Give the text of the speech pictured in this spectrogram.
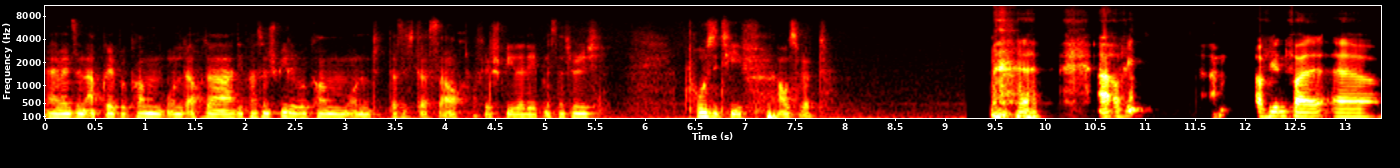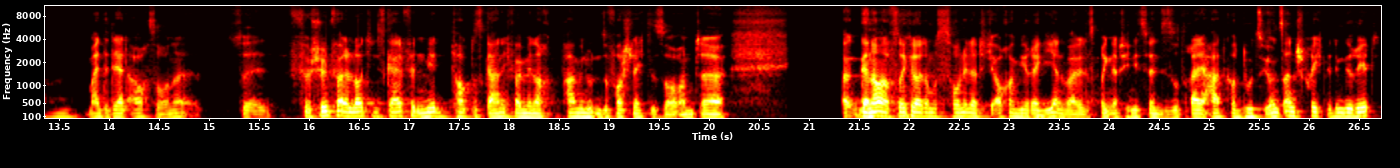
äh, wenn sie ein Upgrade bekommen und auch da die passenden Spiele bekommen und dass sich das auch auf ihr Spielerlebnis natürlich positiv auswirkt. ah, auf, auf, jeden Fall äh, meinte der halt auch so, ne? Für schön für alle Leute, die es geil finden, mir taugt das gar nicht, weil mir nach ein paar Minuten sofort schlecht ist so. Und äh, äh, genau, auf solche Leute muss Sony natürlich auch irgendwie reagieren, weil das bringt natürlich nichts, wenn sie so drei Hardcore-Dudes wie uns anspricht mit dem Gerät.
